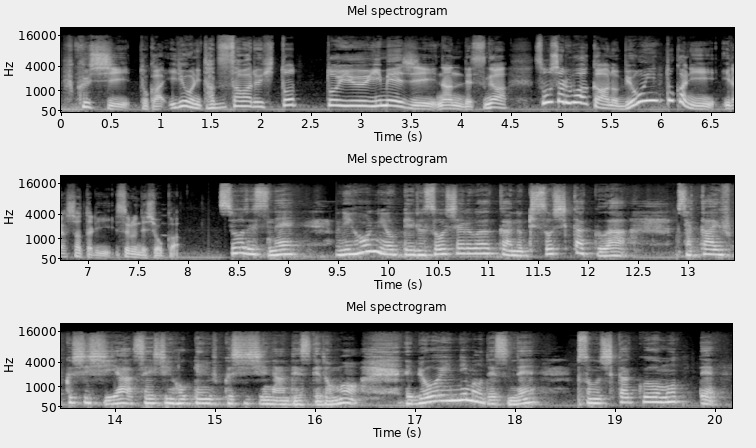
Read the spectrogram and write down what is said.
福祉とか医療に携わる人というイメージなんですがソーシャルワーカーの病院とかにいらっしゃったりするんでしょうか？そうですね。日本におけるソーシャルワーカーの基礎資格は社会福祉士や精神保健福祉士なんですけども病院にもですねその資格を持って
